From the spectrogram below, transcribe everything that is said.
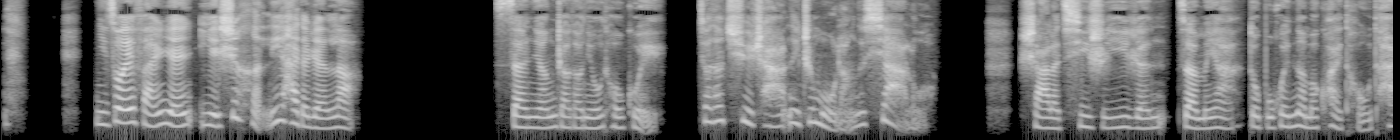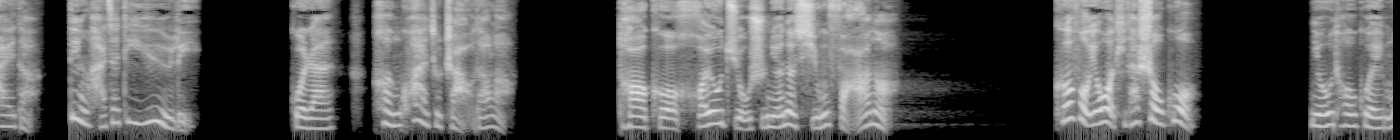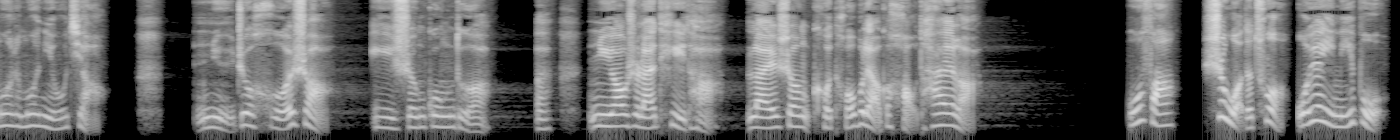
你作为凡人，也是很厉害的人了。”三娘找到牛头鬼，叫他去查那只母狼的下落。杀了七十一人，怎么呀都不会那么快投胎的，定还在地狱里。果然，很快就找到了。他可还有九十年的刑罚呢。可否由我替他受过？牛头鬼摸了摸牛角，你这和尚一身功德，呃，你要是来替他，来生可投不了个好胎了。无妨，是我的错，我愿意弥补。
